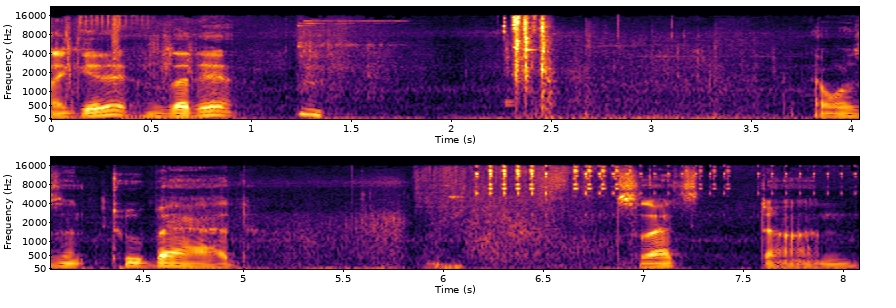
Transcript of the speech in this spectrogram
I get it? Was that it? Hmm. That wasn't too bad. So that's done.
